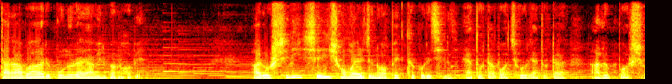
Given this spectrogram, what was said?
তার আবার পুনরায় আবির্ভাব হবে। আর অশ্বিনী সেই সময়ের জন্য অপেক্ষা করেছিল, এতটা বছর, এতটা আলোকবর্ষ।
